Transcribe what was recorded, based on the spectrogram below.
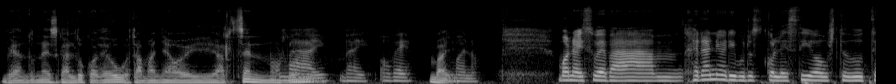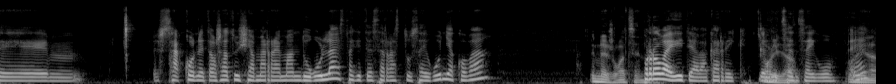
behan dunez galduko dugu, eta maina hoi hartzen, orduan. bai, bai, hobe. Bai. Bueno. Bueno, aizue, ba, mm, geranioari buruzko lezio uste dute mm, sakon eta osatu xamarra eman dugula, ez dakite zerraztu zaigun, Jakoba? Nez guatzen. Proba egitea bakarrik, gelditzen zaigu. Hori Eh?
